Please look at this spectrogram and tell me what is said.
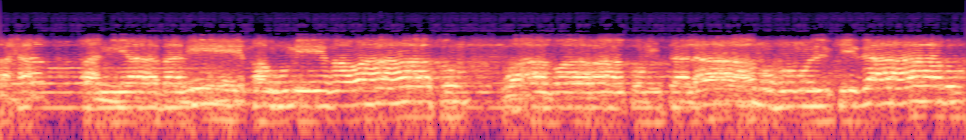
أحقا يا بني قومي غواكم وأغراكم سلامهم الكذاب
